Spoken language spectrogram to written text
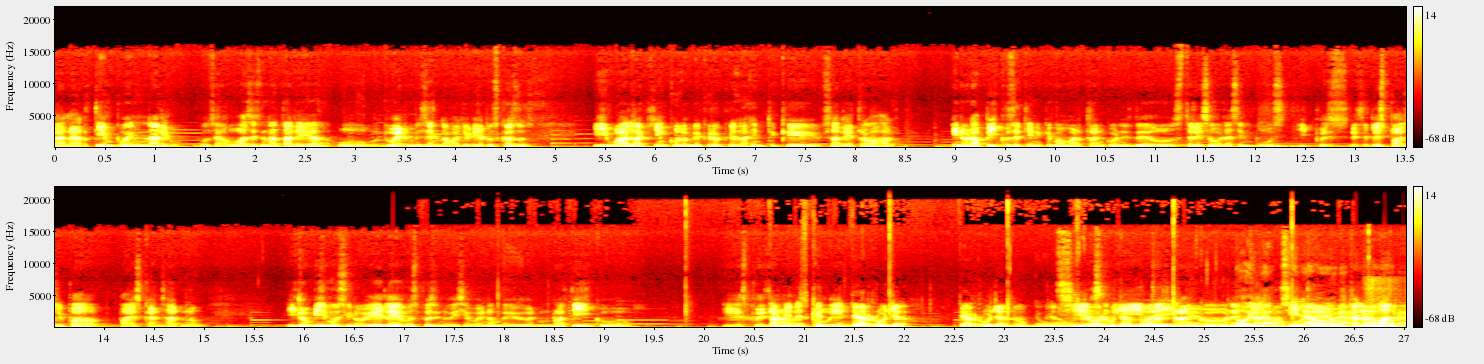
ganar tiempo en algo. O sea, o haces una tarea o duermes en la mayoría de los casos. Igual aquí en Colombia creo que la gente que sale de trabajar en hora pico se tiene que mamar trancones de dos, tres horas en bus y pues es el espacio para descansar, ¿no? Y lo mismo, si uno vive lejos, pues uno dice, bueno, me duermo un ratico y después ya También es que todo bien. te arrulla. Te arrulla, ¿no? El Sí, el arrullando sonidito, el ahí, trancón, weón. el No, y la, calor, y la el hora, calor la humano.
